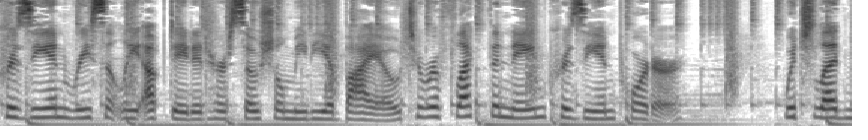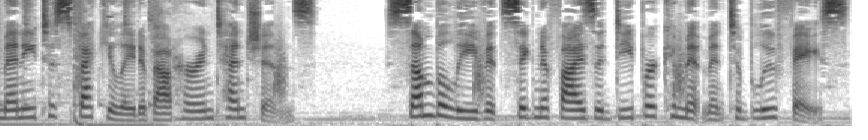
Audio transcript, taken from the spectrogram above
Chrisean recently updated her social media bio to reflect the name Chrisean Porter, which led many to speculate about her intentions. Some believe it signifies a deeper commitment to Blueface,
